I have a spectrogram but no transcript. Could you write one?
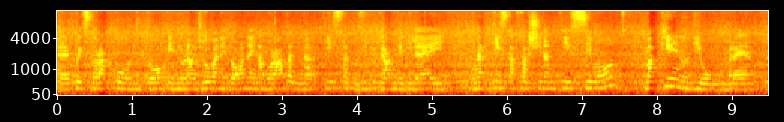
eh, questo racconto, quindi una giovane donna innamorata di un artista così più grande di lei, un artista affascinantissimo ma pieno di ombre.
